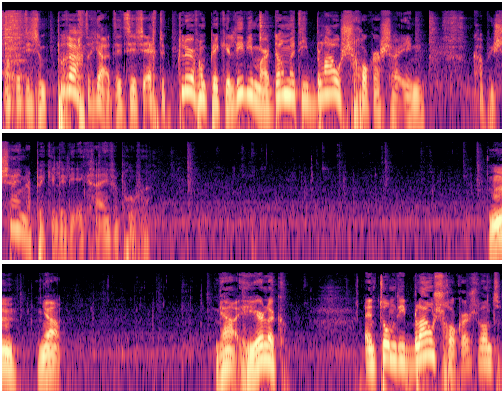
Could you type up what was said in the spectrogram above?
Want het is een prachtig... Ja, dit is echt de kleur van piccalilli, maar dan met die blauwschokkers erin. Capucijner piccalilli. Ik ga even proeven. Mm, ja. Ja, heerlijk. En Tom, die blauwschokkers, want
